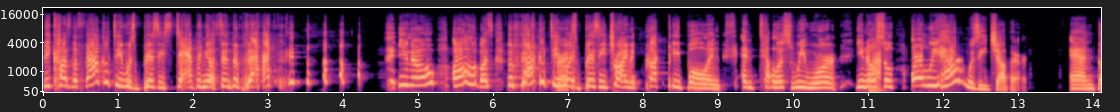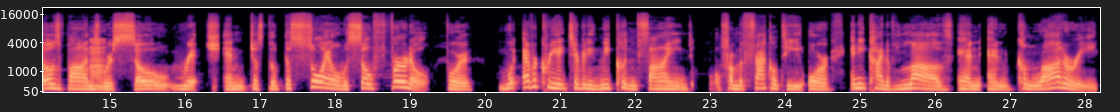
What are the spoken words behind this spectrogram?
because the faculty was busy stabbing us in the back. you know, all of us, the faculty Right. was busy trying to cut people and and tell us we weren't, you know, Wow. so all we had was each other. And those bonds Mm. were so rich and just the, the soil was so fertile for whatever creativity we couldn't find from the faculty or any kind of love and and camaraderie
